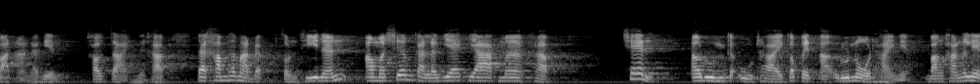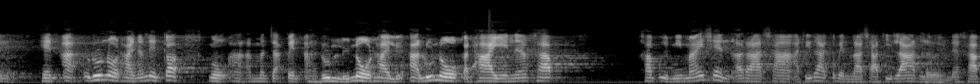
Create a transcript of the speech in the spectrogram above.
บัตรอ่านนักเรียนเข้าใจนะครับ แต่คำสมาร์ทแบบสนธินั้นเอามาเชื่อมกันแล้วแยกยากมากครับ เช่น อรุณกับอุทัยก็เป็นอรุโนไทยเนี่ย บางครั้งนักเรียนเห็นอรุโนไทยนักเรียนก็งงอะมันจะเป็นอรุณหรือโนไทยหรืออรุโนกับไทยนะครับคำอื่นมีไหมเช่น ราชาอธิราชก็เป็นราชาธิราชเลยนะครับ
